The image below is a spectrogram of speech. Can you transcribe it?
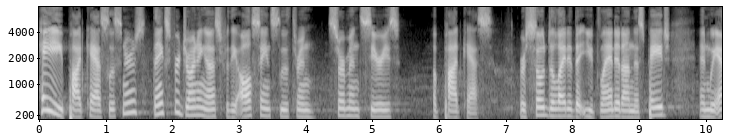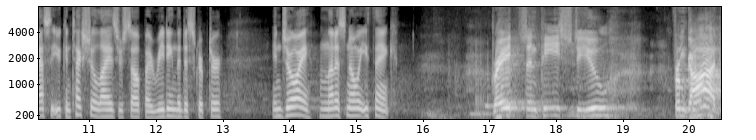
Hey, podcast listeners. Thanks for joining us for the All Saints Lutheran Sermon Series of podcasts. We're so delighted that you've landed on this page, and we ask that you contextualize yourself by reading the descriptor. Enjoy and let us know what you think. Grace and peace to you from God,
